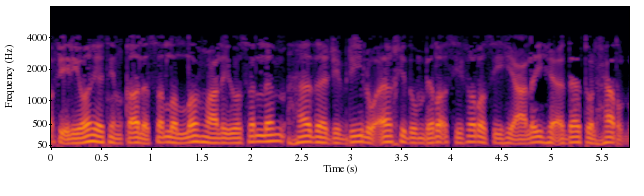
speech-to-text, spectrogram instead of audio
وفي رواية قال صلى الله عليه وسلم هذا جبريل آخذ برأس فرسه عليه أداة الحرب.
